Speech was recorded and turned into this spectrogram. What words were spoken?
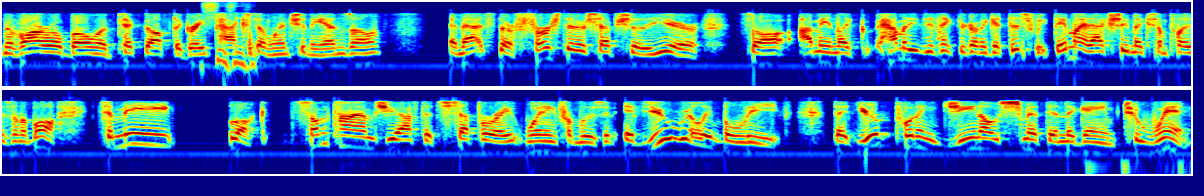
NaVorro Bowman picked off the great Paxton Lynch in the end zone, and that's their first interception of the year. So, I mean, like, how many do you think they're going to get this week? They might actually make some plays on the ball. To me, look, sometimes you have to separate winning from losing. If you really believe that you're putting Geno Smith in the game to win,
